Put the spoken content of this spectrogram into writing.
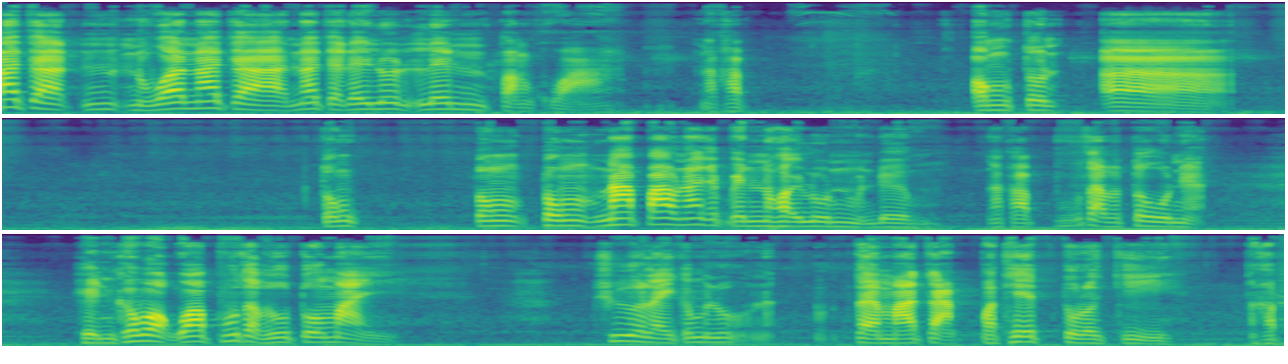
น่าจะหนูว่าน่าจะน่าจะได้เล่นฝั่งขวานะครับ องตนอ่าตรงตรงตรงหน้าเป้าน่าจะเป็นฮอยลุนเหมือนเดิมนะครับ ผู้สาประตูเนี่ย เห็นเขาบอกว่าผู้สาประตูตัวใหม่ ชื่ออะไรก็ไม่รู้นะแต่มาจากประเทศตุรกีนะครับ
